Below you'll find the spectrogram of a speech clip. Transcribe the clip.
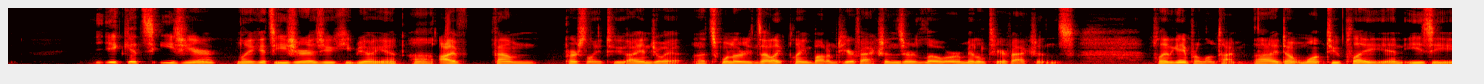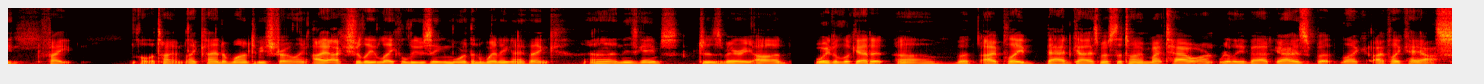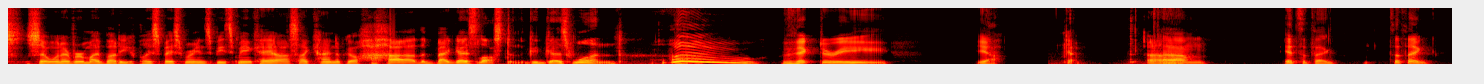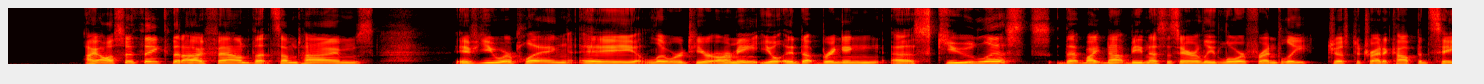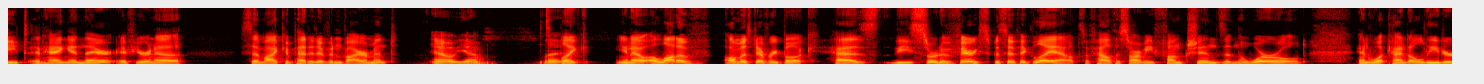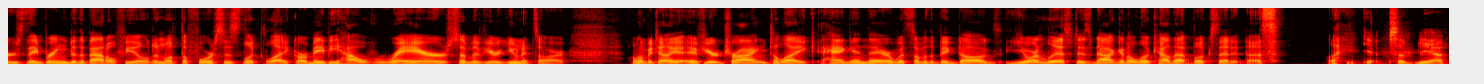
it gets easier. Like it gets easier as you keep doing it. Uh, I've found personally too. I enjoy it. That's one of the reasons I like playing bottom tier factions or lower middle tier factions. Playing the game for a long time. I don't want to play an easy fight all the time. I kind of want it to be struggling. I actually like losing more than winning. I think uh, in these games, which is a very odd way to look at it. Uh, but I play bad guys most of the time. My Tau aren't really bad guys, but like I play Chaos. So whenever my buddy who plays Space Marines beats me in Chaos, I kind of go, haha, the bad guys lost and the good guys won. Woo! Victory. Yeah. Uh, Um, it's a thing. It's a thing. I also think that I've found that sometimes if you are playing a lower tier army, you'll end up bringing uh, skew lists that might not be necessarily lore friendly just to try to compensate and hang in there if you're in a semi competitive environment. Oh yeah, Like- like you know a lot of almost every book has these sort of very specific layouts of how this army functions in the world and what kind of leaders they bring to the battlefield and what the forces look like or maybe how rare some of your units are well, let me tell you if you're trying to like hang in there with some of the big dogs your list is not going to look how that book said it does like yeah. So yeah,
